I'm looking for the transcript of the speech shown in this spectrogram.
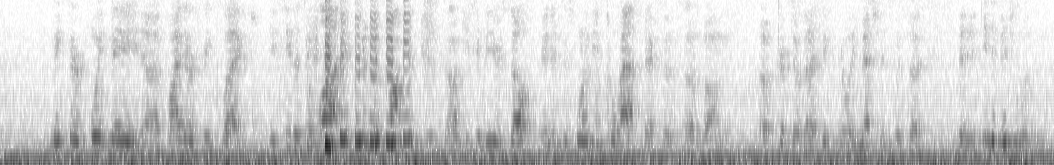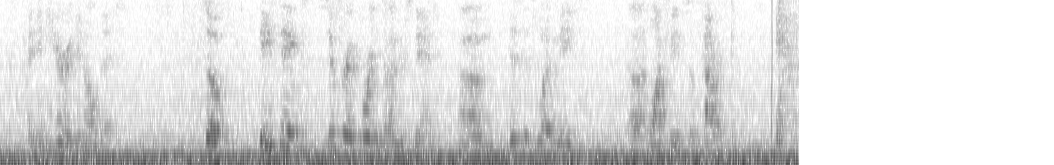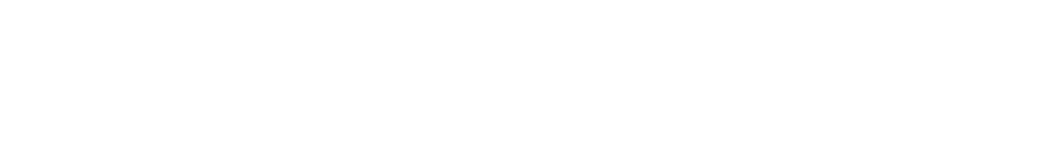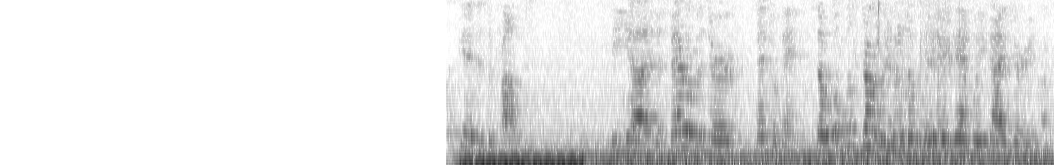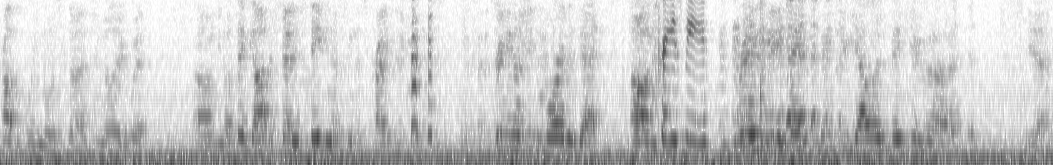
make their point made, uh, fly their freak flag. You see this a lot in crypto conferences. Um, you can be yourself, and it's just one of these cool aspects of, of, um, of crypto that I think really meshes with the, the individualism inherent in all this. So these things, super important to understand. Um, this is what makes uh, blockchain so powerful. get into some problems. The, uh, the Federal Reserve, central banks. So we'll, we'll start with the, the, the, example you guys are, are probably most uh, familiar with. Um, you know, thank God the Fed is saving us from this crisis, bringing us even more into debt. Um, Praise be. Praise be. Thank, thank you, Yellen. Thank you. Uh, yes,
